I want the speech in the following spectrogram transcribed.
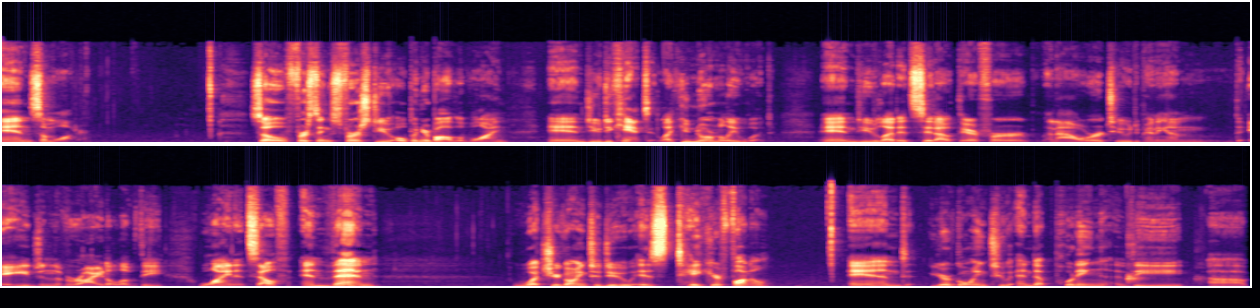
and some water. So first things first, you open your bottle of wine and you decant it like you normally would and you let it sit out there for an hour or two, depending on the age and the varietal of the wine itself. And then what you're going to do is take your funnel and you're going to end up putting the uh,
